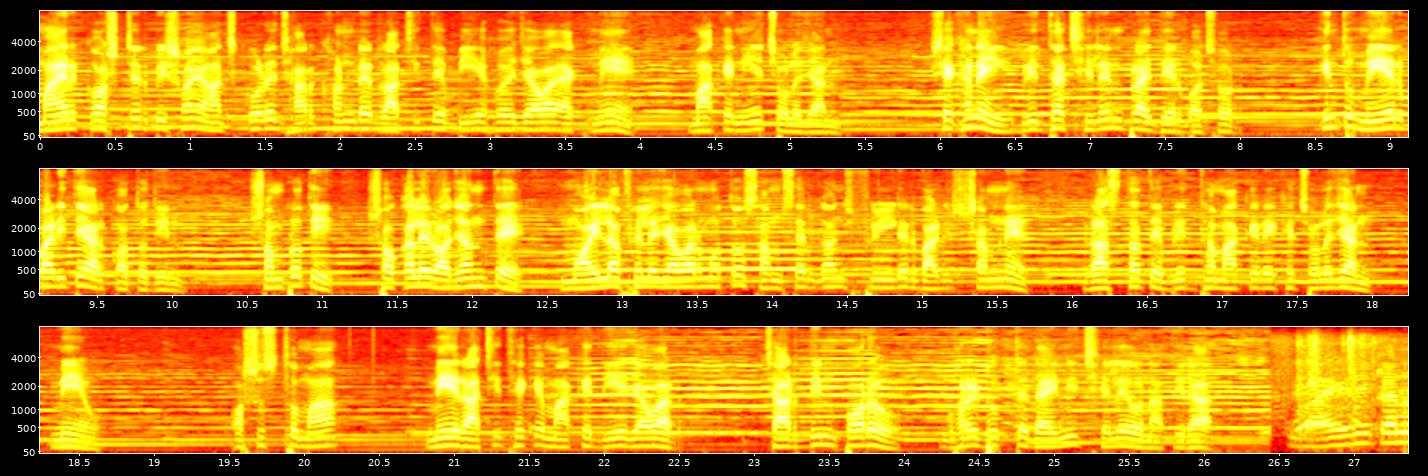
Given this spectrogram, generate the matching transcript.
মায়ের কষ্টের বিষয় আঁচ করে ঝাড়খণ্ডের রাঁচিতে বিয়ে হয়ে যাওয়া এক মেয়ে মাকে নিয়ে চলে যান। সেখানেই বৃদ্ধা ছিলেন প্রায় দেড় বছর। কিন্তু মেয়ের বাড়িতে আর কতদিন? সম্প্রতি সকালের অজান্তে ময়লা ফেলে যাওয়ার মতো শামসেরগঞ্জ ফিল্ডের বাড়ির সামনে রাস্তাতে বৃদ্ধা মাকে রেখে চলে যান মেয়েও। অসুস্থ মা মেয়ে রাঁচি থেকে মাকে দিয়ে যাওয়ার চার দিন পরেও ঘরে ঢুকতে দেয়নি ছেলে ও নাতিরা। বাইরে কেন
